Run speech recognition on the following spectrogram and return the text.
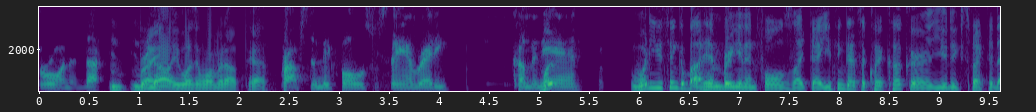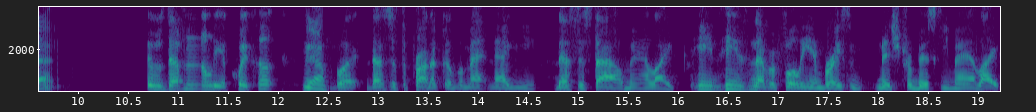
throwing or nothing. Right. No, he wasn't warming up. Yeah. Props to Nick Foles for staying ready, coming What- in. What do you think about him bringing in Foles like that? You think that's a quick hook, or you'd expected that? It was definitely a quick hook, Yeah. but that's just the product of a Matt Nagy. That's his style, man. Like he he's never fully embraced Mitch Trubisky, man. Like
